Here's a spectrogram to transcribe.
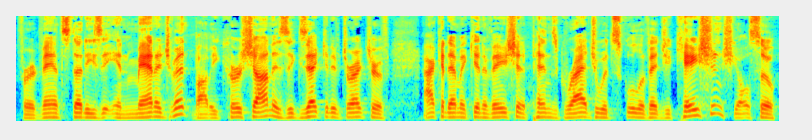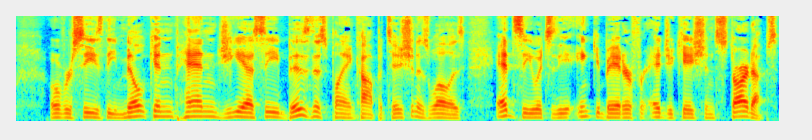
for Advanced Studies in Management. Bobby Kurshan is Executive Director of Academic Innovation at Penn's Graduate School of Education. She also oversees the Milken Penn GSE Business Plan Competition, as well as EDSI, which is the incubator for education startups.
